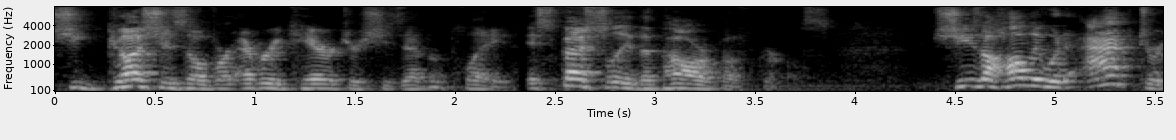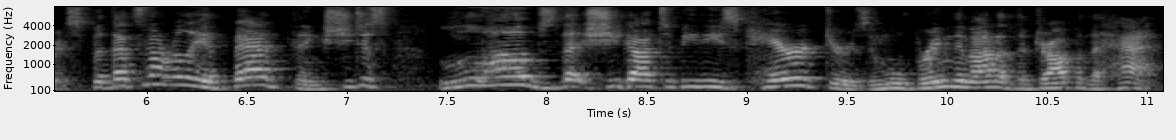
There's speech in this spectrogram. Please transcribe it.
she gushes over every character she's ever played, especially the Powerpuff Girls. She's a Hollywood actress, but that's not really a bad thing. She just loves that she got to be these characters and will bring them out at the drop of the hat.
